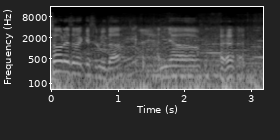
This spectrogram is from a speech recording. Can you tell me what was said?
서울에서 뵙겠습니다. 안녕.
